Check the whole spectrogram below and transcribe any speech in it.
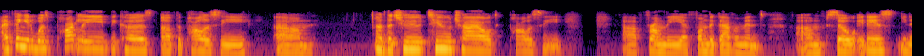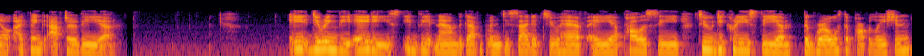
I think it was partly because of the policy, um, of the two two child policy uh, from the from the government. Um, so it is, you know, I think after the uh, during the 80s in Vietnam, the government decided to have a, a policy to decrease the um, the growth, the population.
